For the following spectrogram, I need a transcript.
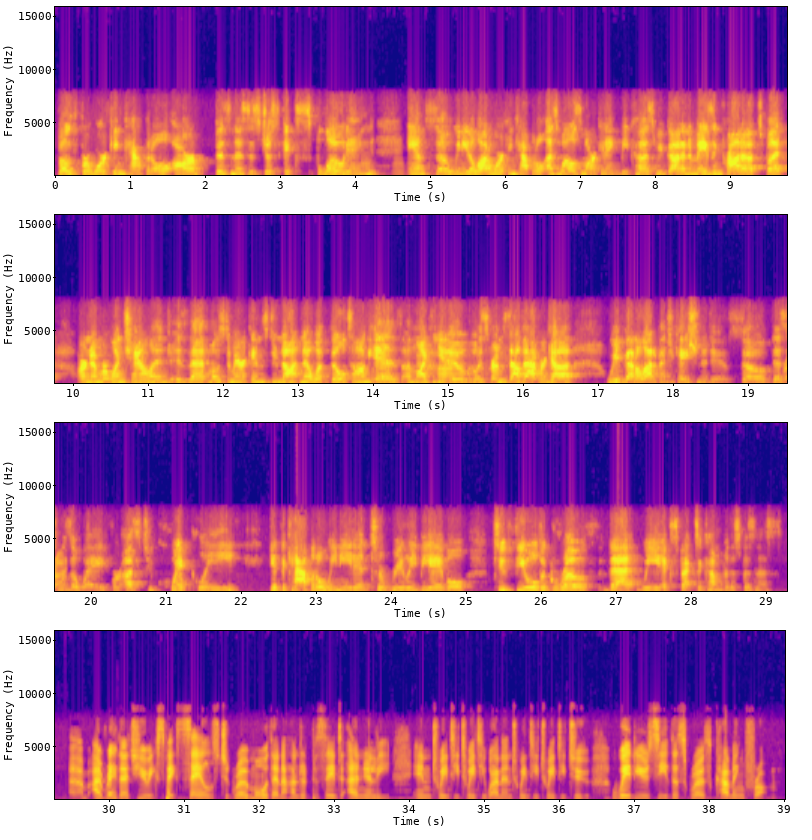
both for working capital. Our business is just exploding. Mm-hmm. And so we need a lot of working capital as well as marketing because we've got an amazing product. But our number one challenge is that most Americans do not know what biltong is. Unlike uh-huh. you, who is from South Africa, we've got a lot of education to do. So this right. was a way for us to quickly get the capital we needed to really be able to fuel the growth that we expect to come for this business um, I read that you expect sales to grow more than 100% annually in 2021 and 2022. Where do you see this growth coming from?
